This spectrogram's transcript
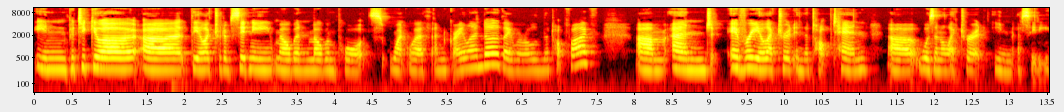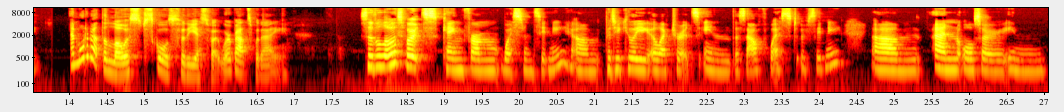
in particular, uh, the electorate of Sydney, Melbourne, Melbourne Ports, Wentworth, and Grayndler, they were all in the top five. Um, and every electorate in the top 10 uh, was an electorate in a city. And what about the lowest scores for the yes vote? Whereabouts were they? So the lowest votes came from Western Sydney, um, particularly electorates in the southwest of Sydney, um, and also in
